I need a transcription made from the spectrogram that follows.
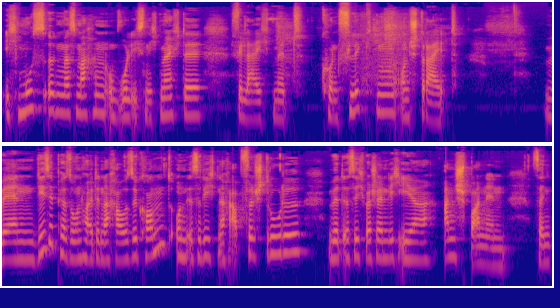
ich muss irgendwas machen, obwohl ich es nicht möchte, vielleicht mit Konflikten und Streit. Wenn diese Person heute nach Hause kommt und es riecht nach Apfelstrudel, wird er sich wahrscheinlich eher anspannen. Sein,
